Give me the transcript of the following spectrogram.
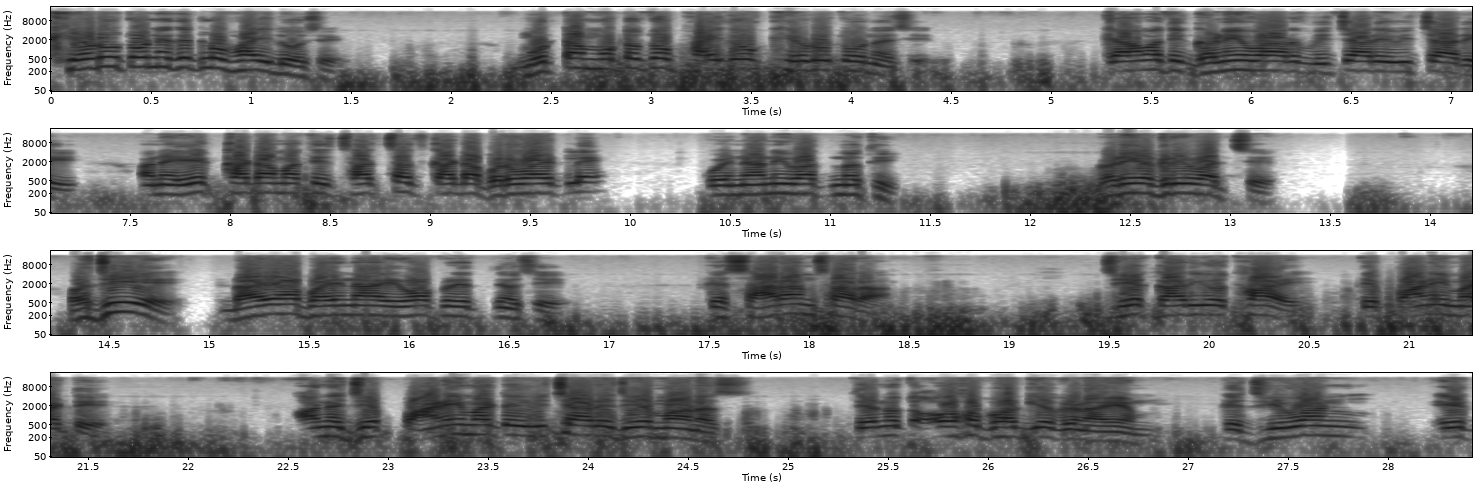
ખેડૂતોને કેટલો ફાયદો છે? મોટા મોટો તો ફાયદો ખેડૂતોને છે. કે આમાંથી ઘણી વિચારી વિચારી અને એક ખાડામાંથી સાત સાત ખાડા ભરવા એટલે કોઈ નાની વાત નથી. ઘણી અઘરી વાત છે. હજી ડાયાભાઈના એવા પ્રયત્ન છે કે સારામાં સારા જે કાર્યો થાય તે પાણી માટે અને જે પાણી માટે વિચારે જે માણસ, તેનો તો અહભાગ્ય ગણાય એમ. કે જીવન એક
